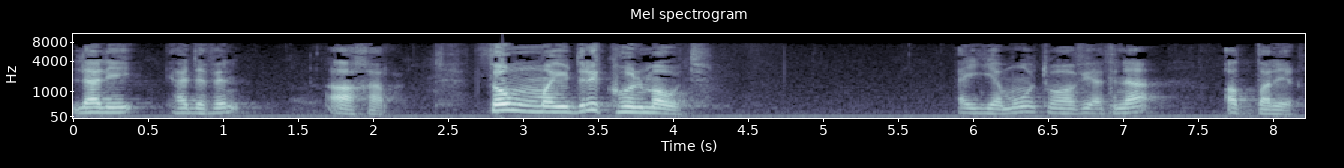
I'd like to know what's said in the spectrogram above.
لا لهدف آخر. ثم يدركه الموت. أن يموت وهو في أثناء الطريق.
